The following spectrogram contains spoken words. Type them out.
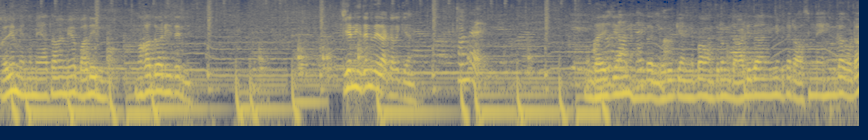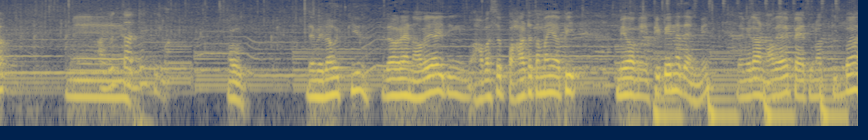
වලින් මෙන්න මෙයා තමයි මේ බදින්න. මොකක්ද වැඩ හිතෙන්නේ? කියන හිතෙන දෙයක් කල කියන්න. හොඳයි. කියන්න හොඳ බොරු කියන්න බා හොඳටම දාඩි දාන්න ඉන්නේ. මෙතන රසුනේ හින්දා ගොඩක් මේ අලුත් අත්දැකීමක් ඔව් දැන් වෙලාවත් කිය වෙලාවරෑ නවයයි. ඉතින් හවස පහට තමයි අපි මේවා මේ පිපෙන්න දැම්මේ. දැන් වෙලා නවයයි පැය තුනක් තිබ්බා.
